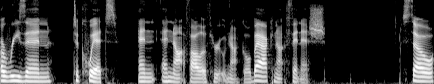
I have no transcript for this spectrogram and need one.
a reason to quit and and not follow through, not go back, not finish? So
